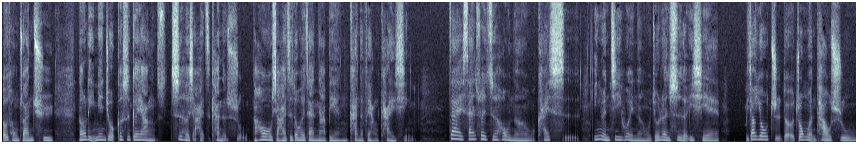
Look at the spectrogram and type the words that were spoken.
儿童专区，然后里面就有各式各样适合小孩子看的书，然后小孩子都会在那边看得非常开心。在三岁之后呢，我开始因缘际会呢，我就认识了一些比较优质的中文套书。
